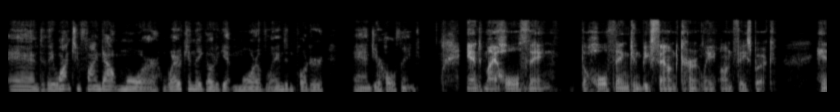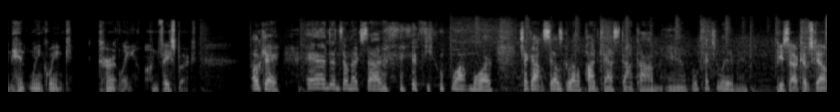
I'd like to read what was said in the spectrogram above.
and they want to find out more, where can they go to get more of Landon Porter and your whole thing? And my whole thing. The whole thing can be found currently on Facebook. Hint, hint, wink, wink. Currently on Facebook. Okay. And until next time, if you want more, check out salesgorillapodcast.com and we'll catch you later, man. Peace out, Cub Scout.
